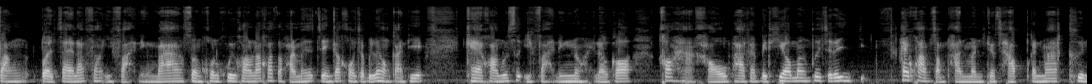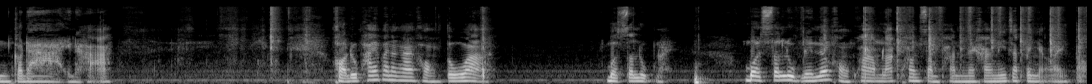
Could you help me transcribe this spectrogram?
ฟังเปิดใจรับฟังอีกฝ่ายหนึ่งบ้าง ส่วนคนคุยความรักความสัมพันธ์ไม่ชัดเจนก็คงจะเป็นเรื่องของการที่แคร์ความรู้สึกอีกฝ่ายหนึ่งหน่อย แล้วก็เข้าหาเขาพากันไปเที่ยวบ้างเพื่อจะได้ให้ความสัมพันธ์มันกระชับกันมากขึ้นก็ได้นะคะ ขอดูไพ่พลังงานของตัว บทสรุปหน่อย บทสรุปในเรื่องของความรักความสัมพันธ์ในครั้งนี้จะเป็นอย่างไรต่อ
